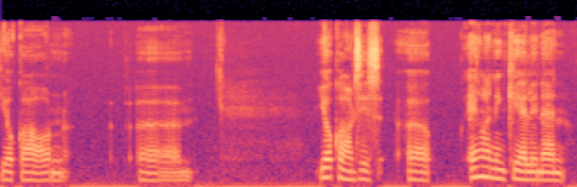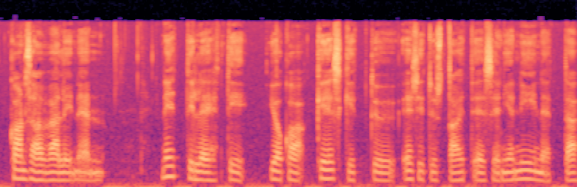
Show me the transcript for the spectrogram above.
joka on, ö, joka on siis ö, englanninkielinen kansainvälinen nettilehti, joka keskittyy esitystaiteeseen ja niin, että,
